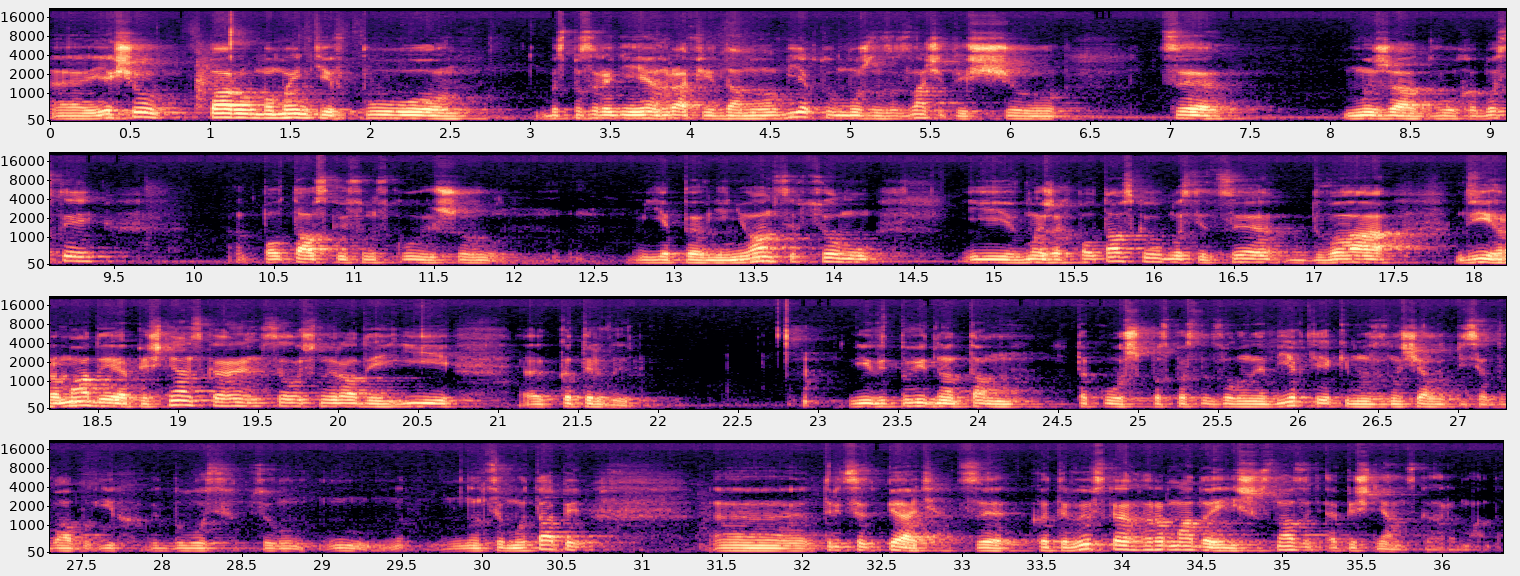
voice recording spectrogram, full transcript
Е, Якщо пару моментів по безпосередній географії даного об'єкту, можна зазначити, що це межа двох областей Полтавської і Сумської, що є певні нюанси в цьому. І в межах Полтавської області це два, дві громади Апішнянська селищної ради і е, І відповідно там також поспеціалізовані об'єкти, які ми зазначали 52, бо їх відбулося в цьому, на цьому етапі. Е, 35 це Котельвирська громада і 16 Апішнянська громада.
